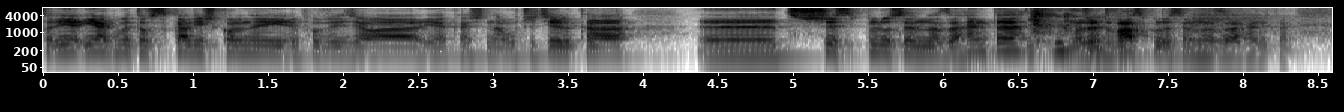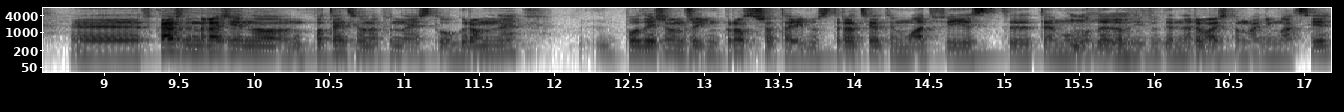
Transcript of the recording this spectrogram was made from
to ja- jakby to w skali szkolnej powiedziała jakaś nauczycielka, e, trzy z plusem na zachętę, może dwa z plusem na zachętę. E, w każdym razie no, potencjał na pewno jest tu ogromny. Podejrzewam, że im prostsza ta ilustracja, tym łatwiej jest e, temu Mhm. modelowi wygenerować tą animację,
